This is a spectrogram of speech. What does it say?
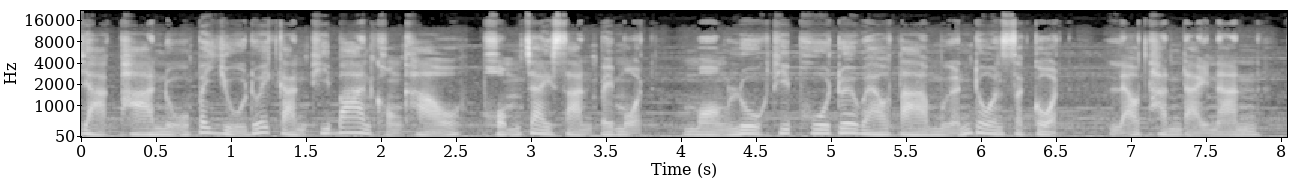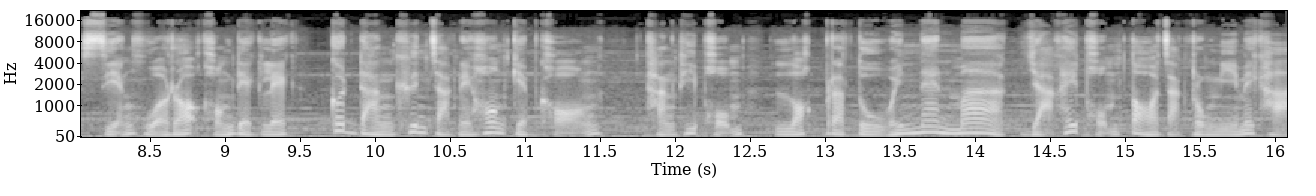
อยากพาหนูไปอยู่ด้วยกันที่บ้านของเขา ผมใจสั่นไปหมด มองลูกที่พูดด้วยแววตาเหมือนโดนสะกด แล้วทันใดนั้น เสียงหัวเราะของเด็กเล็กก็ดังขึ้นจากในห้องเก็บของ ทั้งที่ผมล็อกประตูไว้แน่นมาก อยากให้ผมต่อจากตรงนี้ไหมคะ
